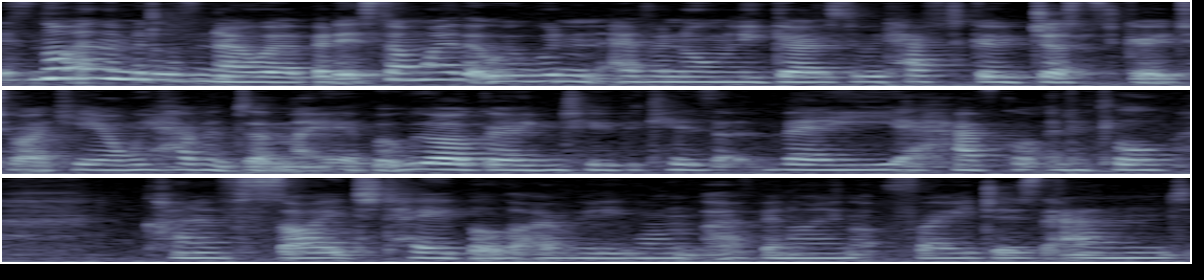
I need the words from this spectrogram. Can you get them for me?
it's not in the middle of nowhere, but it's somewhere that we wouldn't ever normally go. So we'd have to go just to go to IKEA, and we haven't done that yet. But we are going to because they have got a little kind of side table that I really want. That I've been eyeing up for ages and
